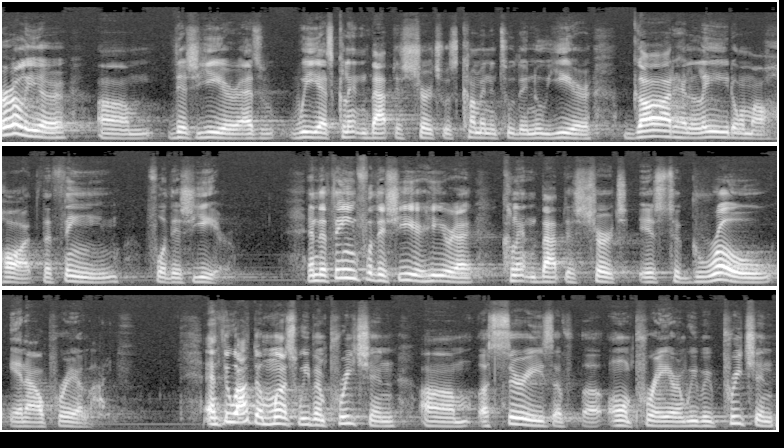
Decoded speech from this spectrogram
Earlier um, this year, as we as Clinton Baptist Church was coming into the new year, God had laid on my heart the theme for this year. And the theme for this year here at Clinton Baptist Church is to grow in our prayer life. And throughout the months, we've been preaching um, a series of, uh, on prayer, and we've been preaching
